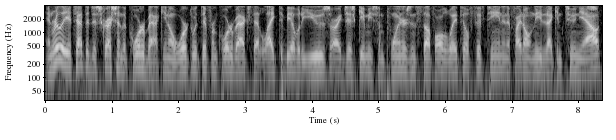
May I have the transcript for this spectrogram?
and really it's at the discretion of the quarterback. You know, worked with different quarterbacks that like to be able to use. All right, just give me some pointers and stuff all the way till 15, and if I don't need it, I can tune you out.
